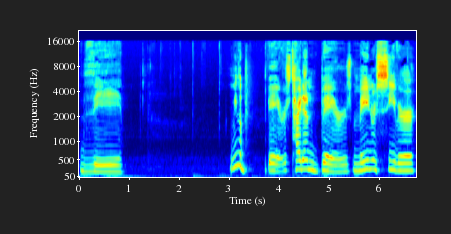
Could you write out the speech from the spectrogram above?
the. I mean the Bears. Tight end Bears. Main receiver.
